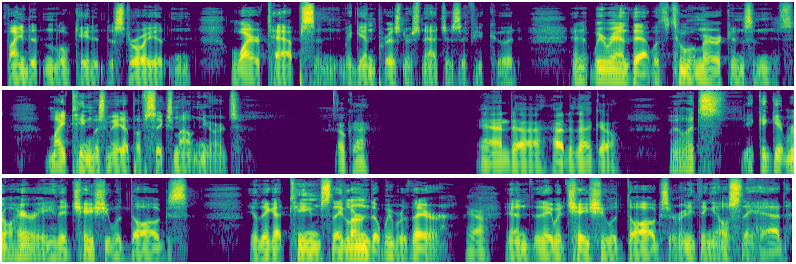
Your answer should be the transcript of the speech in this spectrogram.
find it and locate it, destroy it, and wiretaps and again prisoner snatches if you could. And we ran that with two Americans, and my team was made up of six Montagnards. Okay. And uh, how did that go? Well, it's it could get real hairy. They'd chase you with dogs. You know, they got teams. They learned that we were there, Yeah. and they would chase you with dogs or anything else they had.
